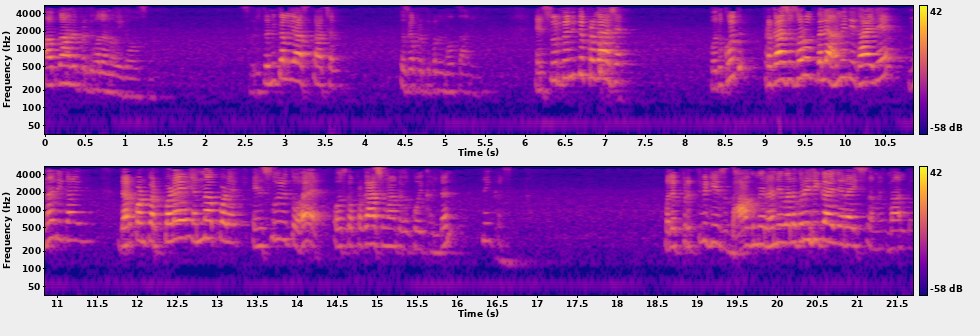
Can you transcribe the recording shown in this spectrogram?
अब कहाँ से प्रतिफलन होगा उसमें? सूर्य तो निकल गया अस्ताचल उसका प्रतिफलन होता नहीं सूर्य तो नित्य प्रकाश है। वो तो खुद प्रकाश स्वरूप पहले हमें दिखाई दे, न दिखाई दे। दर्पण पर पड़े या न पड़े इन सूर्य तो है, और उसका प्रकाश मात्र का कोई खंडन नहीं कर सकता। बोले पृथ्वी के इस भाग में रहने वाले को नहीं दिखाई दे रहा है इस समय, मान लो।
